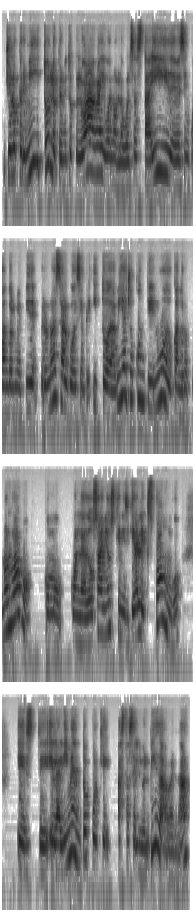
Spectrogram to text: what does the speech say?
yo lo permito, le permito que lo haga y bueno, la bolsa está ahí, de vez en cuando él me pide, pero no es algo de siempre. Y todavía yo continúo educándolo, no lo hago como con la de dos años que ni siquiera le expongo este, el alimento porque hasta se le olvida, ¿verdad?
